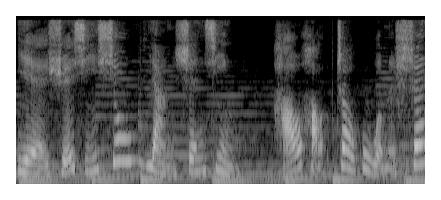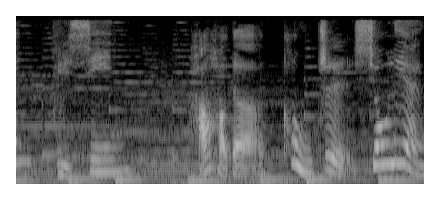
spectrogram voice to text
也学习修养生性，好好照顾我们的身与心，好好的控制修炼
